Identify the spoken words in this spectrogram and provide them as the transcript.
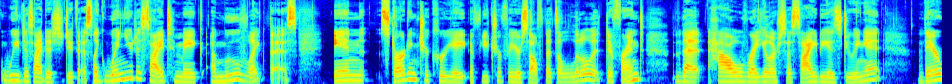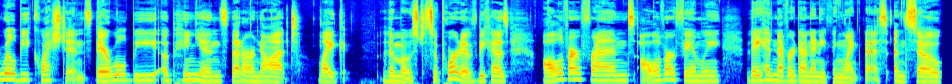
we decided to do this, like when you decide to make a move like this, in starting to create a future for yourself that's a little bit different that how regular society is doing it there will be questions. There will be opinions that are not like the most supportive because all of our friends, all of our family, they had never done anything like this. And so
